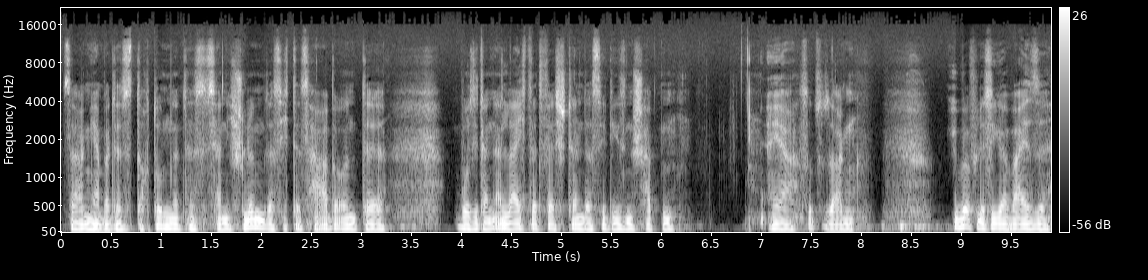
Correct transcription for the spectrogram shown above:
sagen, ja, aber das ist doch dumm, das ist ja nicht schlimm, dass ich das habe und äh, wo Sie dann erleichtert feststellen, dass Sie diesen Schatten ja sozusagen überflüssigerweise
